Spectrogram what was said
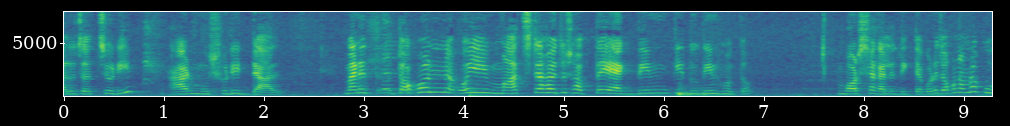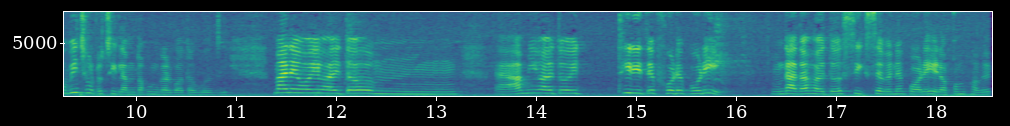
আলু চচ্চড়ি আর মুসুরির ডাল। মানে তখন ওই মাছটা হয়তো সপ্তাহে একদিন কি দুদিন হতো, বর্ষাকালের দিকটা করে। যখন আমরা খুবই ছোট ছিলাম তখনকার কথা বলছি। মানে ওই হয়তো আমি হয়তো ওই থ্রিতে ফোরে পড়ি, দাদা হয়তো সিক্স, সেভেনে পড়ে, এরকম হবে।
